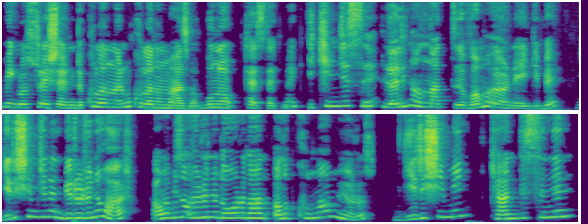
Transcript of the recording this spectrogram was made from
Migros süreçlerinde kullanılır mı kullanılmaz mı? Bunu test etmek. İkincisi Lalin anlattığı Vamo örneği gibi girişimcinin bir ürünü var ama biz o ürünü doğrudan alıp kullanmıyoruz girişimin kendisinin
